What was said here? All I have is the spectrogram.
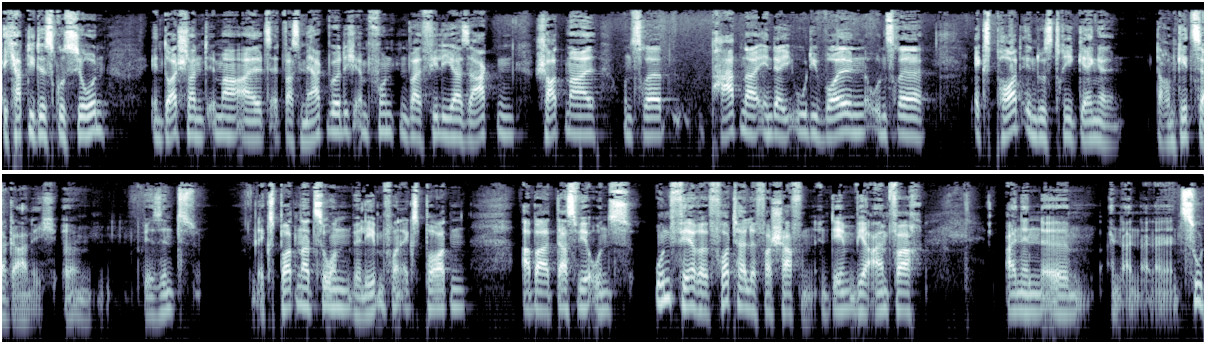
Ich habe die Diskussion in Deutschland immer als etwas merkwürdig empfunden, weil viele ja sagten, schaut mal, unsere Partner in der EU, die wollen unsere Exportindustrie gängeln. Darum geht's ja gar nicht. Ähm, wir sind eine Exportnation, wir leben von Exporten, aber dass wir uns unfaire Vorteile verschaffen, indem wir einfach einen, ein, ein, ein, ein zu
